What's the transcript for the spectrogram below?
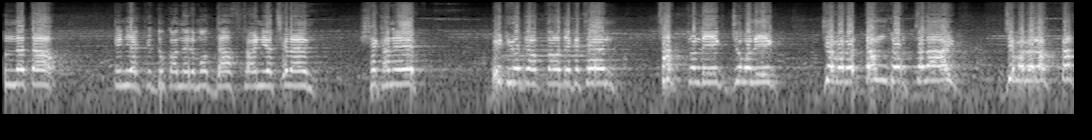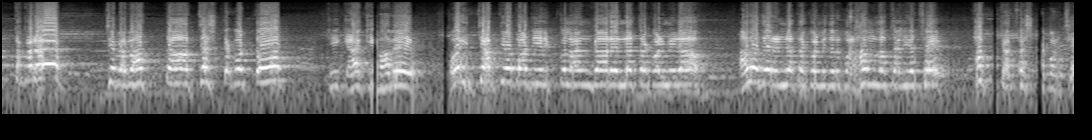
নেতা, তিনি একটি দোকানের মধ্যে আশ্রয় নিয়েছিলেন। সেখানে ভিডিওতে আপনারা দেখেছেন, ছাত্রলীগ, যুবলীগ যেভাবে তাণ্ডব চালায়, যেভাবে রক্তাক্ত করে, যেভাবে হত্যার চেষ্টা করত, ঠিক একইভাবে ওই জাতীয় পার্টির কুলাঙ্গারের নেতাকর্মীরা আমাদের নেতাকর্মীদের উপর হামলা চালিয়েছে। হত্যার চেষ্টা করছে।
